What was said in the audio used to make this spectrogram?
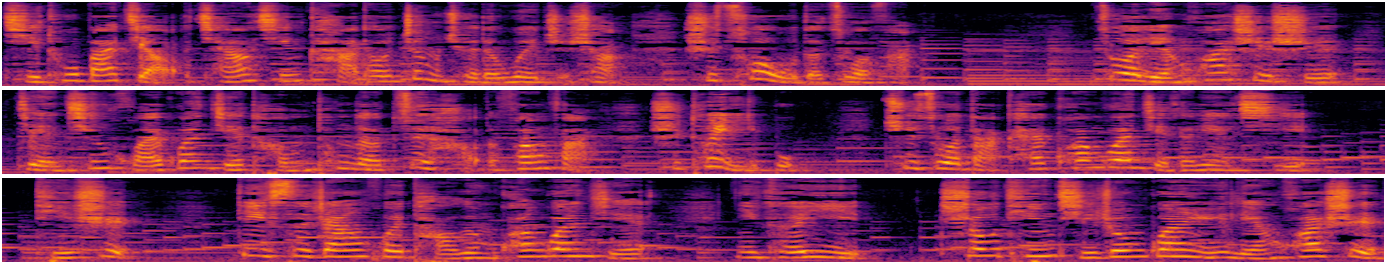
企图把脚强行卡到正确的位置上是错误的做法。做莲花式时。减轻踝关节疼痛的最好的方法是退一步去做打开髋关节的练习。提示：第四章会讨论髋关节，你可以收听其中关于莲花式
